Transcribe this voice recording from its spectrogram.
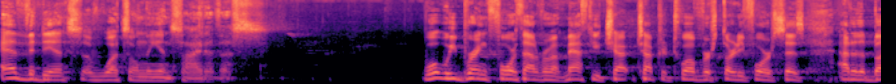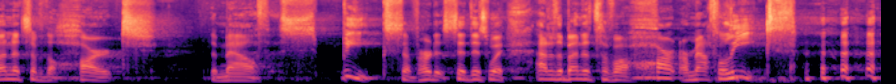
evidence of what's on the inside of us. What we bring forth out of our mouth. Matthew chapter 12, verse 34 says, Out of the abundance of the heart, the mouth speaks. I've heard it said this way out of the abundance of our heart, our mouth leaks. but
